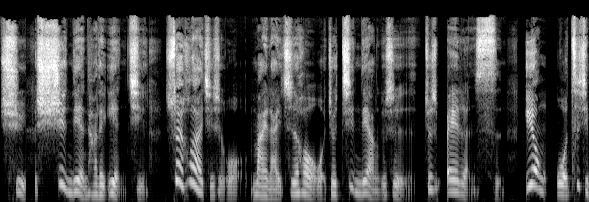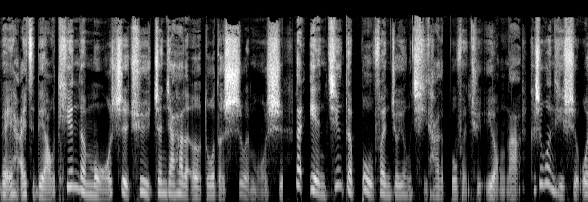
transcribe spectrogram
去训练他的眼睛。所以后来，其实我买来之后，我就尽量就是就是 balance，用我自己陪孩子聊天的模式去增加他的耳朵的思维模式。那眼睛的部分就用其他的部分去用。那可是问题是，我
